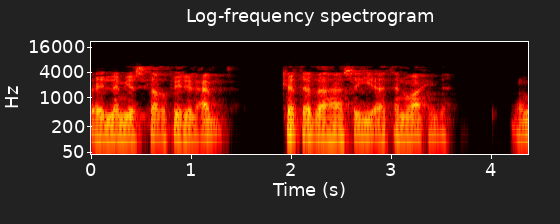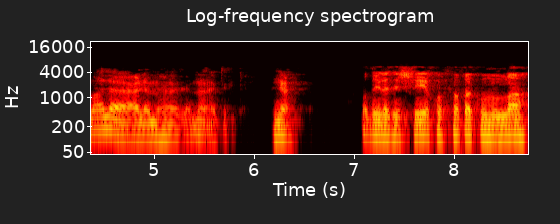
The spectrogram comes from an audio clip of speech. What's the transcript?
فإن لم يستغفر العبد كتبها سيئة واحدة؟ والله لا أعلم هذا ما أدري. نعم. فضيلة الشيخ وفقكم الله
